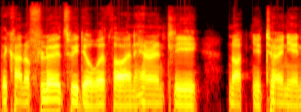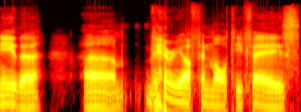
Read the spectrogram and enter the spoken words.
the kind of fluids we deal with are inherently not Newtonian either. Um, very often multi-phase,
